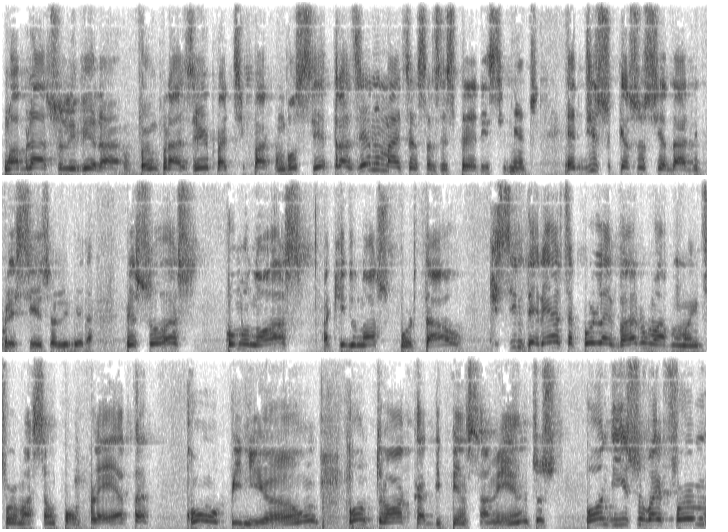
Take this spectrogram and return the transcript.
Um abraço, Oliveira. Foi um prazer participar com você, trazendo mais esses esclarecimentos. É disso que a sociedade precisa, Oliveira. Pessoas como nós, aqui do nosso portal, que se interessa por levar uma, uma informação completa, com opinião, com troca de pensamentos, onde isso vai form,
